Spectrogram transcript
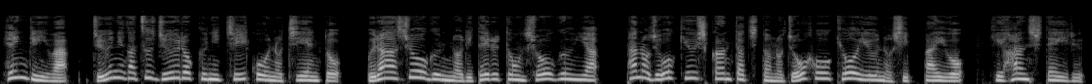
ヘンリーは12月16日以降の遅延と、ブラー将軍のリテルトン将軍や他の上級士官たちとの情報共有の失敗を批判している。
